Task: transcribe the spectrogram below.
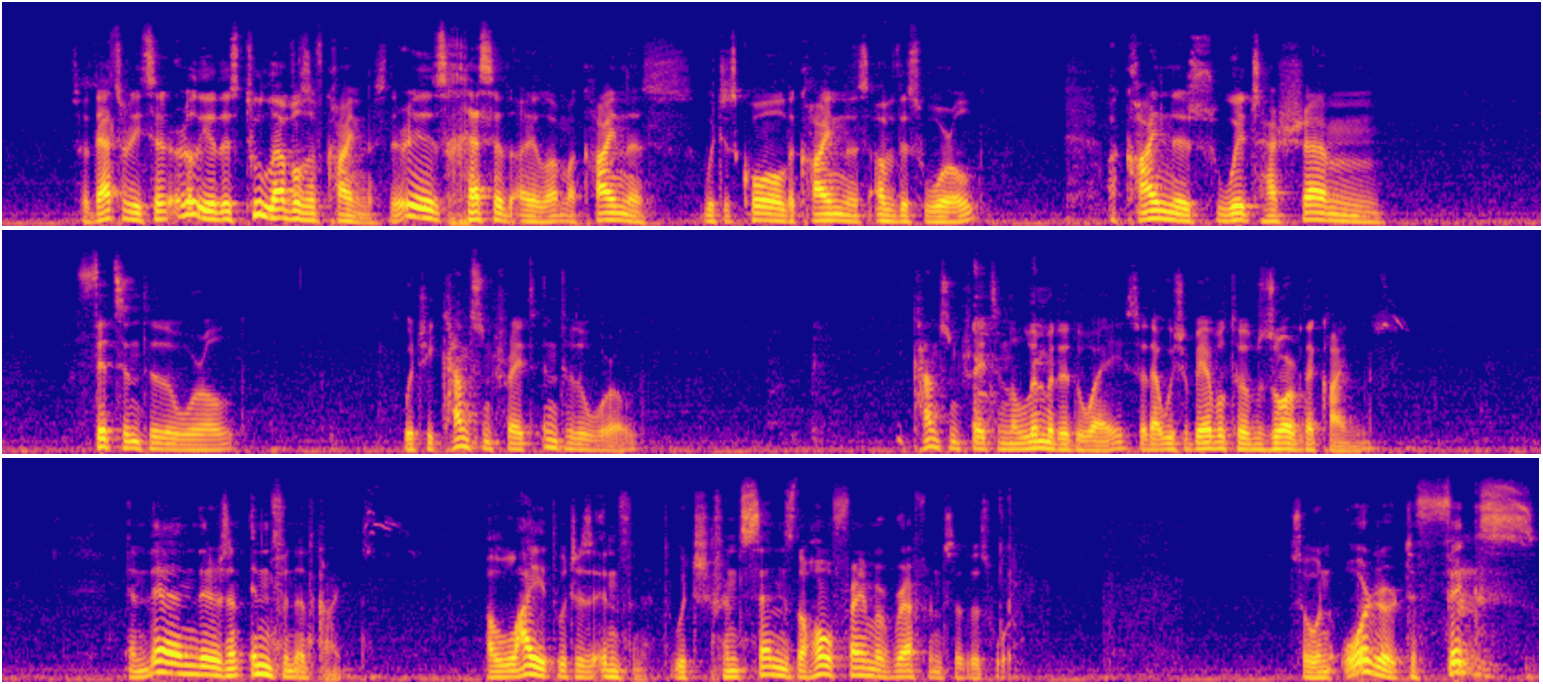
So that's what he said earlier. There's two levels of kindness. There is Chesed Olam, a kindness which is called the kindness of this world, a kindness which Hashem fits into the world, which he concentrates into the world. Concentrates in a limited way so that we should be able to absorb the kindness. And then there's an infinite kindness, a light which is infinite, which transcends the whole frame of reference of this world. So, in order to fix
